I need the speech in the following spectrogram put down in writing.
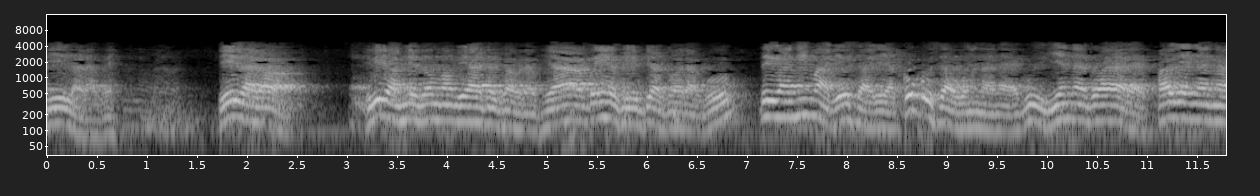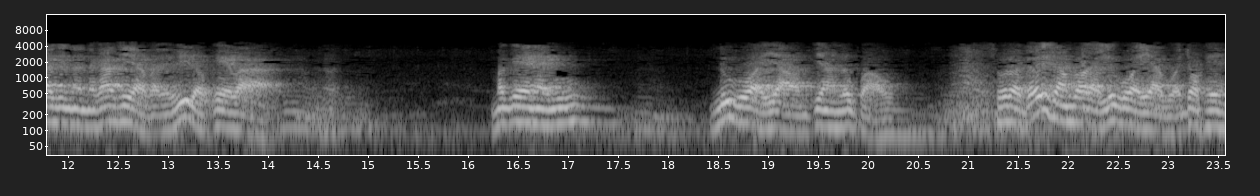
ပြေးလာတာပဲပြေးလာတော့ဒီပြီးတော့နှစ်သုံးပေါင်းတရားထုတ်ကြပါလားဘုရားပင်းရကလေးပြတ်သွားတာကို သေကံကြီးမှဒုစရတွေကကုတ်ကုတ်ဆဝင်လာတယ်အခုရင်နဲ့သွားရတယ်ဖားစင်းနဲ့ငါးစင်းနဲ့ငကားဖြစ်ရပါတယ်ပြီးတော့ကဲပါမကယ်နိုင်ဘူးလူဘဝရအောင်ပြန်လုပ်ပါဦးဆိုတော့တိရစ္ဆာန်ဘဝကလူဘဝရဖို့အတော့ခင်း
